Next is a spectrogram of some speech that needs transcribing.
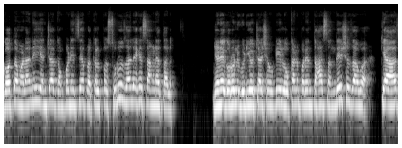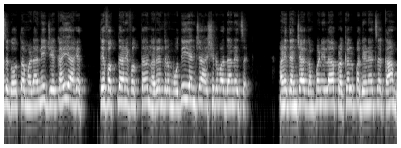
गौतम अडाणी यांच्या कंपनीचे प्रकल्प सुरू झाले हे सांगण्यात आलं. जेणेकरून व्हिडिओच्या शेवटी लोकांपर्यंत हा संदेश जावा की आज गौतम अडाणी जे काही आहेत ते फक्त आणि फक्त नरेंद्र मोदी यांच्या आशीर्वादानेच आहे. आणि त्यांच्या कंपनीला प्रकल्प देण्याचं काम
